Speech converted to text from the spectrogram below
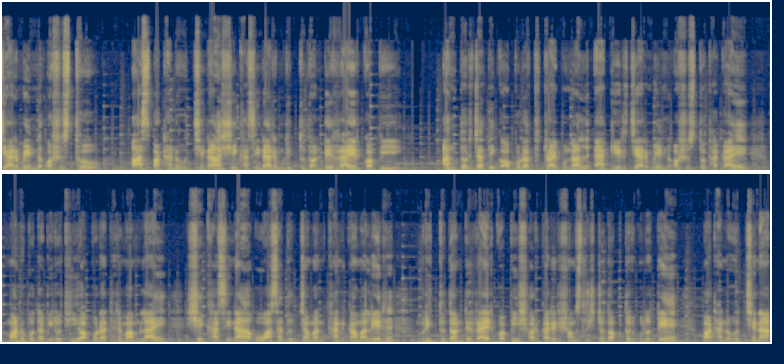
চেয়ারম্যান অসুস্থ। আজ পাঠানো হচ্ছে না শেখ হাসিনার মৃত্যুদণ্ডের রায়ের কপি। আন্তর্জাতিক অপরাধ ট্রাইব্যুনাল একের চেয়ারম্যান অসুস্থ থাকায় মানবতা বিরোধী অপরাধের মামলায় শেখ হাসিনা ও আসাদুজ্জামান খান কামালের মৃত্যুদণ্ডের রায়ের কপি সরকারের সংশ্লিষ্ট দপ্তরগুলোতে পাঠানো হচ্ছে না।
